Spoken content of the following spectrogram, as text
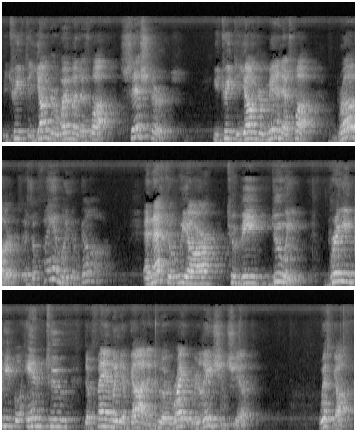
You treat the younger women as what? Sisters. You treat the younger men as what? Brothers. as a family of God. And that's what we are to be doing. Bringing people into the family of God, into a right relationship with God.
